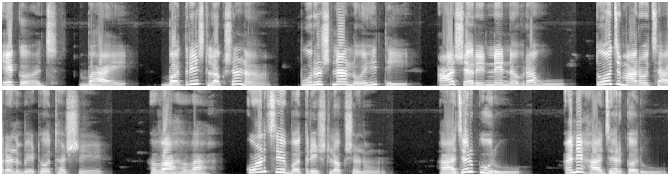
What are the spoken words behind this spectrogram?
એક જ. ભાઈ, બત્રીસ લક્ષણા પુરુષના લોહીથી આ શરીરને નવરાવવું તો જ મારો ચારણ બેઠો થશે. વાહ વાહ, કોણ છે બત્રીસ લક્ષણો? હાજર કુરું. અને હાજર કરું.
